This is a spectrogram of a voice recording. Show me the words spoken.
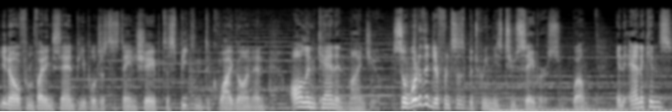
you know, from fighting sand people just to stay in shape, to speaking to Qui-Gon, and all in canon, mind you. So what are the differences between these two sabers? Well, in Anakin's,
